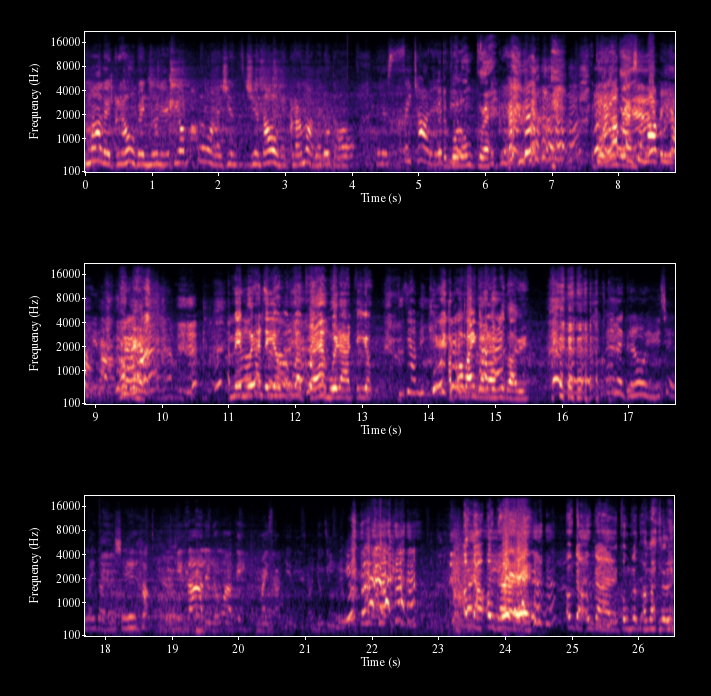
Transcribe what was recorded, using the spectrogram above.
အမကလည်း ground ကိုပဲညွှန်းတယ်ပြီးတော့အလုံးကလည်းရင်ရင်သားကိုလည်း ground မှာပဲလောက်တော့လည်းစိတ်ချတယ်တကူလုံး grand တကူလုံး grand ဆလာပြီးရဟုတ်ကဲ့အမေမွေးတာတရုတ်အခုက grand မွေးတာတရုတ်သူစရာမိခဲအပေါ်ပိုင်း grand ဖြစ်သွားပြီ အဲ့နဲ့ ground ကိုရွေးချယ်လိုက်တာပါရှင်ဟုတ်ကျင်းသားကလည်းလုံးဝကိတ်မိုက်စားဖြစ်နေတယ်နော်ယုံကြည်နေအုတ်တောင်အုတ်ထားတယ်အုတ်တောင်အုတ်ထားတယ်ကုံပြတ်သွားမှဆိုလို့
